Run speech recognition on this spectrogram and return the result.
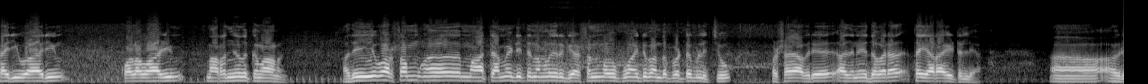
കരിവാരിയും കുളവാഴിയും നിറഞ്ഞു നിൽക്കുന്നതാണ്. അത് ഈ വർഷം മാറ്റാൻ വേണ്ടിയിട്ട് നമ്മൾ ഇറിഗേഷൻ വകുപ്പുമായിട്ട് ബന്ധപ്പെട്ട് വിളിച്ചു. പക്ഷേ അവർ അതിന് ഇതുവരെ തയ്യാറായിട്ടില്ല. അവർ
